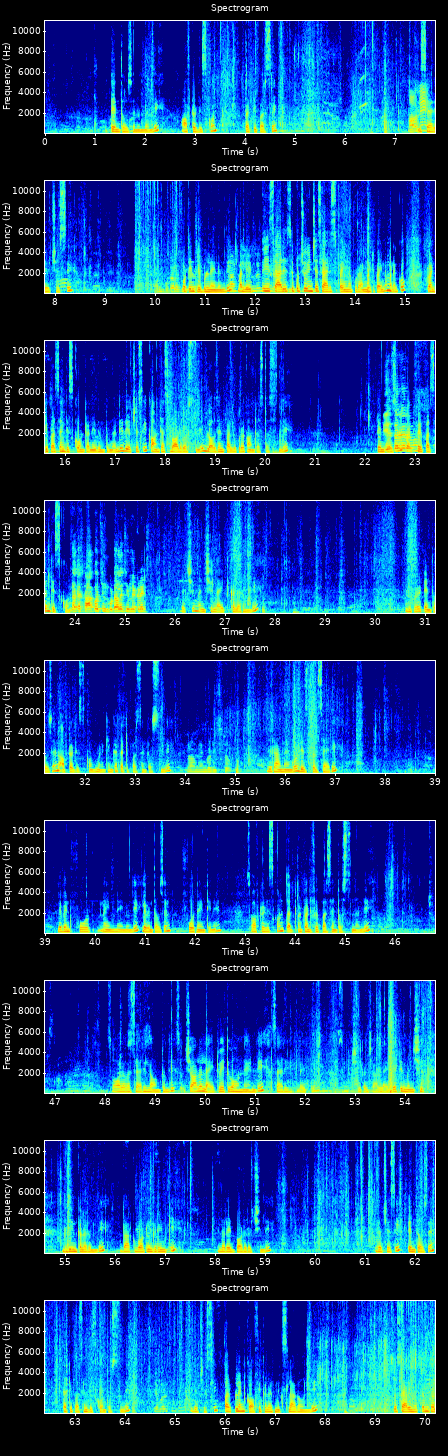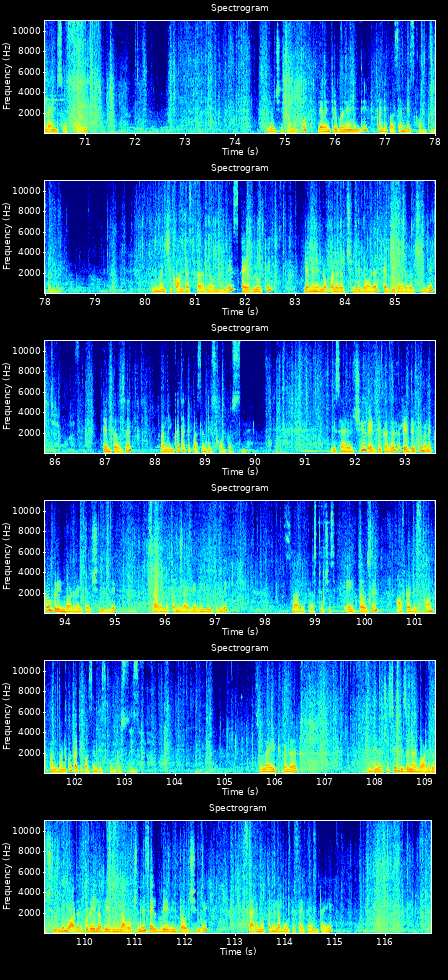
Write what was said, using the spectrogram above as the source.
టెన్ థౌజండ్ ఉందండి. After discount thirty percent. ఈ శారీ వచ్చేసి ఫోర్టీన్ త్రిబుల్ నైన్ ఉంది. మళ్ళీ ఈ శారీస్ ఇప్పుడు చూపించే శారీస్ పైన కూడా అన్నిటిపైన మనకు ట్వంటీ పర్సెంట్ డిస్కౌంట్ అనేది ఉంటుందండి. ఇది వచ్చేసి కాంట్రాస్ట్ బార్డర్ వస్తుంది. బ్లౌజ్ అండ్ పళ్ళు కూడా కాంట్రాస్ట్ వస్తుంది. Ten sorry twenty five percent discount. Stock వచ్చింది బుటాల చీరలు ఎక్కడ? ఇది వచ్చి మంచి లైట్ కలర్ ఉంది. ఇది కూడా టెన్ థౌజండ్ ఆఫ్టర్ డిస్కౌంట్ మనకి ఇంకా థర్టీ పర్సెంట్ వస్తుంది. రామ్యాంగో డిజిటల్. ఇది Rama mango digital sari. Eleven four nine nine ఉంది. Eleven thousand four ninety nine. So after discount twenty five percent వస్తుందండి. సో ఆల్ ఓవర్ శారీ ఇలా ఉంటుంది. సో చాలా లైట్ వెయిట్గా ఉన్నాయండి. శారీలు అయితే. సో చీరలు చాలా లైట్ వెయిట్ ఇది మంచి గ్రీన్ కలర్ ఉంది. డార్క్ బాటిల్ గ్రీన్కి ఇలా రెడ్ బార్డర్ వచ్చింది. ఇది వచ్చేసి ten thousand thirty percent discount వస్తుంది. ఇది వచ్చేసి purple and coffee colour mix లాగా ఉంది. సో శారీ మొత్తం ఇంకా లైన్స్ వస్తాయి. ఇది వచ్చేసి మనకు లెవెన్ త్రిబుల్ నైన్ ఉంది. ట్వంటీ పర్సెంట్ డిస్కౌంట్ ఉంటుంది. ఇది మంచి కాంట్రాస్ట్ కలర్లో ఉందండి. స్కై బ్లూకి లెమన్ ఎల్లో కలర్ వచ్చింది బార్డర్ టెంపుల్ బార్డర్ వచ్చింది. టెన్ థౌజండ్ మళ్ళీ ఇంకా థర్టీ పర్సెంట్ డిస్కౌంట్ వస్తుంది. ఈ శారీ వచ్చి రెడ్ కలర్ రెడ్కి మనకు గ్రీన్ బార్డర్ అయితే వచ్చిందండి. శారీ మొత్తం ఇలా వేవింగ్ ఉంటుంది. శారీ కాస్ట్ వచ్చేసి ఎయిట్ థౌజండ్ ఆఫ్టర్ డిస్కౌంట్ మళ్ళీ మనకు థర్టీ పర్సెంట్ డిస్కౌంట్ వస్తుంది. So light colour. అండ్ ఇది వచ్చేసి డిజైనర్ బార్డర్ వచ్చిందండి. బార్డర్ కూడా ఇలా వేవింగ్ లాగా వచ్చింది. సెల్ఫ్ వేవింగ్తో వచ్చింది. శారీ మొత్తం ఇలా బూటీస్ అయితే ఉంటాయి.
